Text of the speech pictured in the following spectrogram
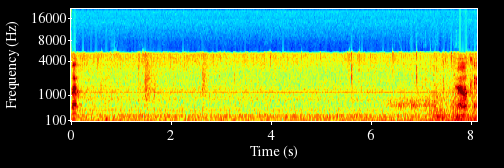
Oh. Oh, okay.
